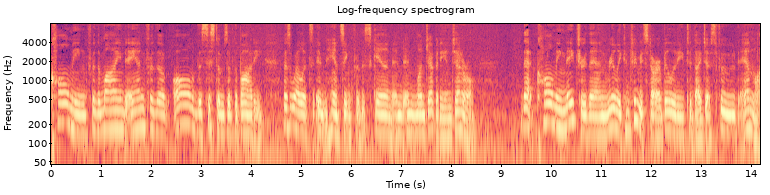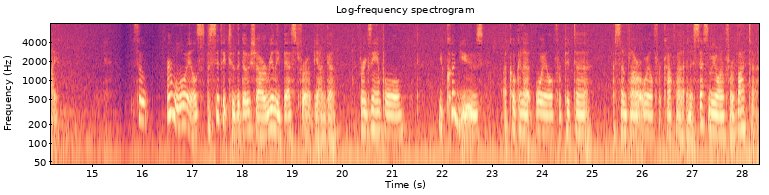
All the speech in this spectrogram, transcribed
calming for the mind and for the all of the systems of the body as well as enhancing for the skin and, and longevity in general. That calming nature then really contributes to our ability to digest food and life. So, herbal oils specific to the dosha are really best for abhyanga. For example, you could use a coconut oil for pitta, a sunflower oil for kapha, and a sesame oil for vata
